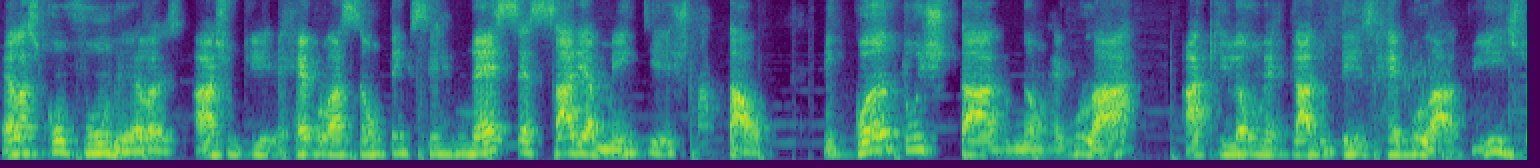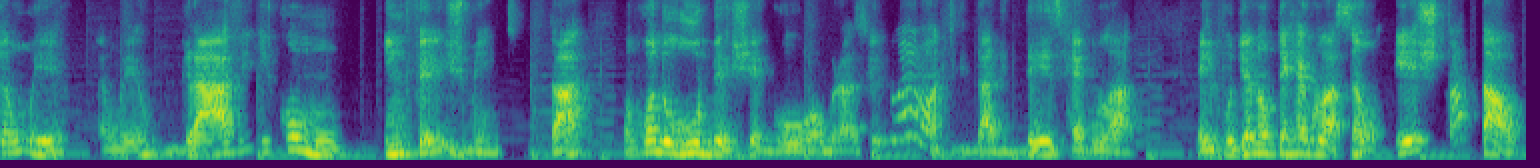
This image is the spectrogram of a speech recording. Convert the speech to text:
elas confundem, elas acham que regulação tem que ser necessariamente estatal. Enquanto o Estado não regular, aquilo é um mercado desregulado. E isso é um erro, é um erro grave e comum, infelizmente, tá? Então, quando o Uber chegou ao Brasil, não era uma atividade desregulada. Ele podia não ter regulação estatal,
